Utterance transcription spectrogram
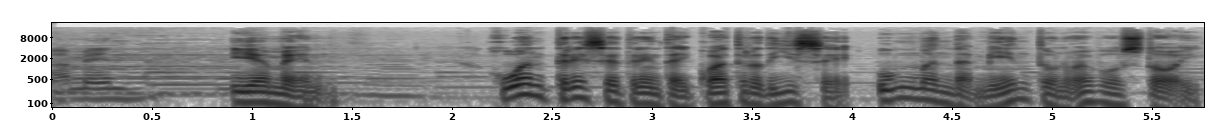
Amén y amén. Juan 13:34 dice, Un mandamiento nuevo os doy,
